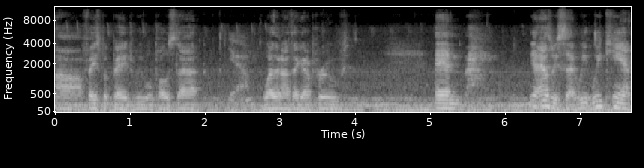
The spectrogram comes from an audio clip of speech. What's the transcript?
uh, Facebook page, we will post that Yeah. whether or not they got approved. And yeah, as we said, we, we can't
